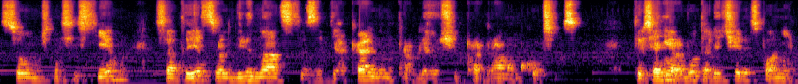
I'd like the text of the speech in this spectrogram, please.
Солнечной системы соответствовали 12 зодиакальным управляющим программам космоса. То есть они работали через планеты.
